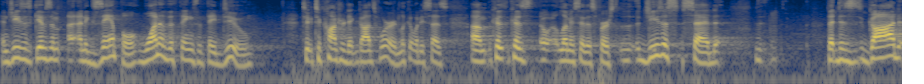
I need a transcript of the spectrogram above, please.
And Jesus gives them an example, one of the things that they do to, to contradict God's word. Look at what he says. Because, um, oh, let me say this first. Jesus said that does God,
